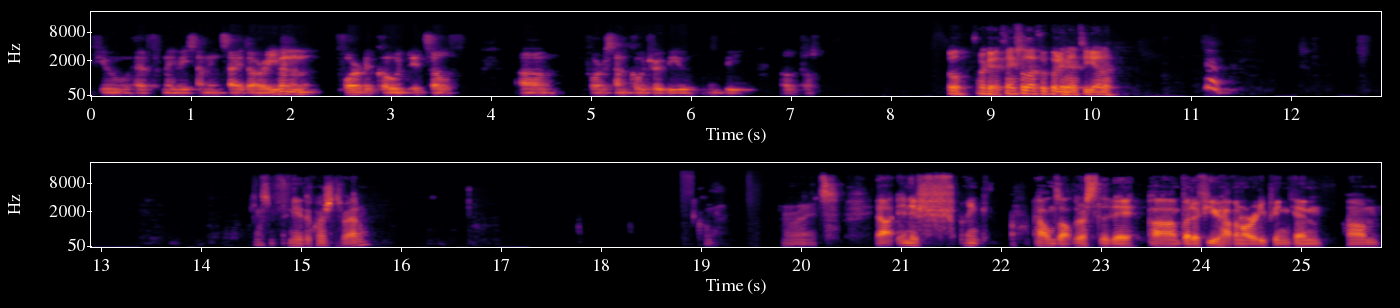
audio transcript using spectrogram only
if you have maybe some insight, or even for the code itself, um, for some code review would be helpful. Cool. Okay. Thanks a lot for putting that together. Yeah. Awesome. Any other questions for Adam? Cool. All right. Uh, and if I think Alan's out the rest of the day, um, but if you haven't already pinged him um,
